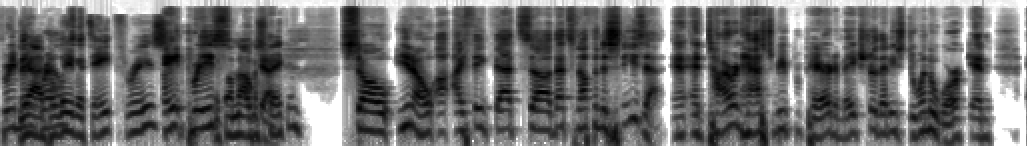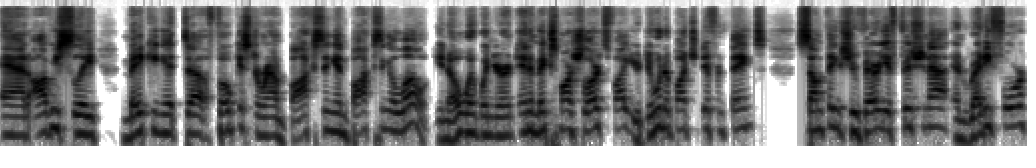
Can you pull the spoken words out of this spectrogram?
Three minute Yeah, I rounds? believe it's eight threes. eight threes. if I'm not Okay. mistaken. So you know, I, think that's uh, that's nothing to sneeze at, and, and Tyron has to be prepared and make sure that he's doing the work, and and obviously making it uh, focused around boxing and boxing alone. You know, when when you're in, in a mixed martial arts fight, you're doing a bunch of different things. Some things you're very efficient at and ready for,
